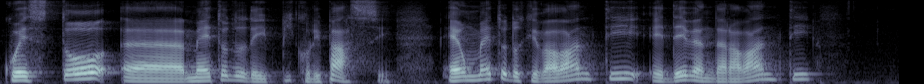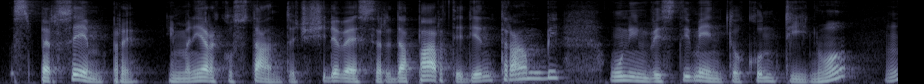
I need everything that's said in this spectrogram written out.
questo eh, metodo dei piccoli passi. È un metodo che va avanti e deve andare avanti per sempre, in maniera costante, cioè ci deve essere da parte di entrambi un investimento continuo, hm?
